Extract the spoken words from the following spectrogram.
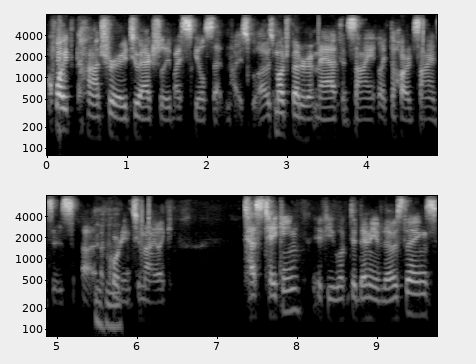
quite contrary to actually my skill set in high school. I was much better at math and science, like the hard sciences, uh, Mhm. according to my like test taking. If you looked at any of those things,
